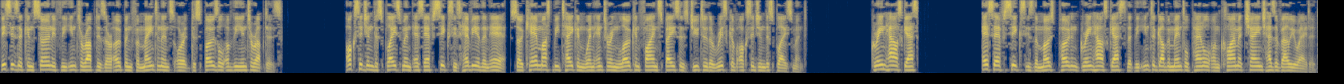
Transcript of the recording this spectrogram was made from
This is a concern if the interrupters are open for maintenance or at disposal of the interrupters. Oxygen displacement SF6 is heavier than air, so care must be taken when entering low confined spaces due to the risk of oxygen displacement. Greenhouse gas SF6 is the most potent greenhouse gas that the Intergovernmental Panel on Climate Change has evaluated.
